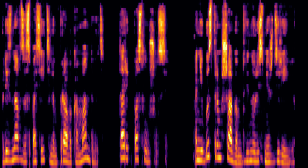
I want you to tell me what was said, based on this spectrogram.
Признав за спасителем право командовать, Тарик послушался. Они быстрым шагом двинулись меж деревьев,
